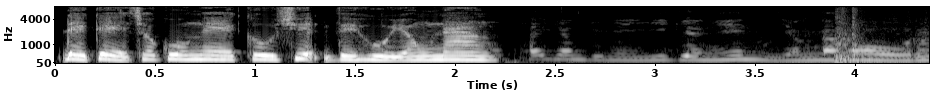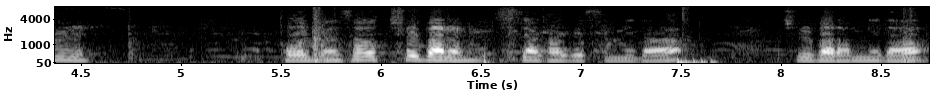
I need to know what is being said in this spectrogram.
để kể cho cô nghe câu chuyện về hồ Yong Nang. 돌면서 출발을 시작하겠습니다. 출발합니다.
